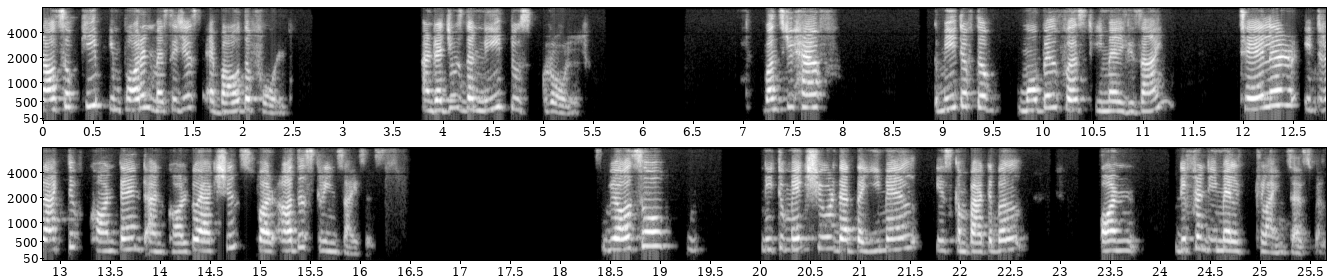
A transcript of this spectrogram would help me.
And also keep important messages above the fold and reduce the need to scroll. Once you have the meat of the mobile first email design, tailor interactive content and call to actions for other screen sizes we also need to make sure that the email is compatible on different email clients as well.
